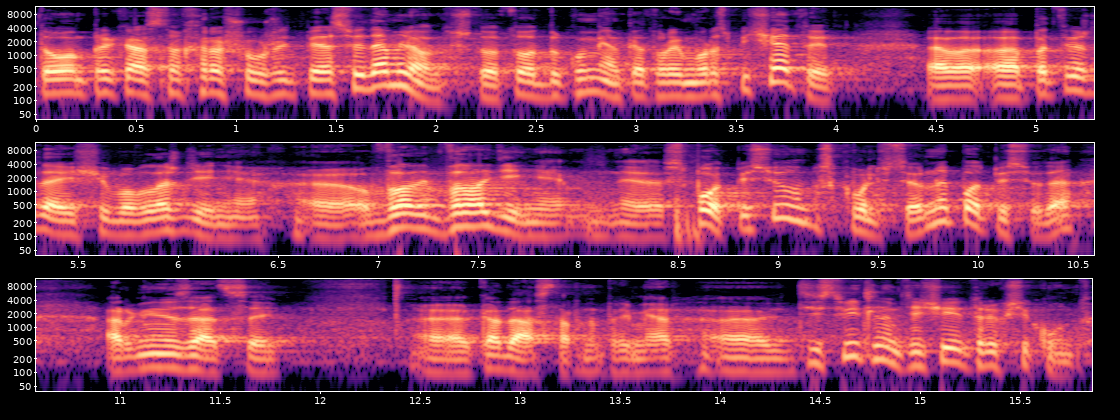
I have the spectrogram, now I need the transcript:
то он прекрасно хорошо уже теперь осведомлен, что тот документ, который ему распечатают, подтверждающий его владение, владение с подписью, с квалифицированной подписью да, организации, кадастр, например, действительно в течение трех секунд.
